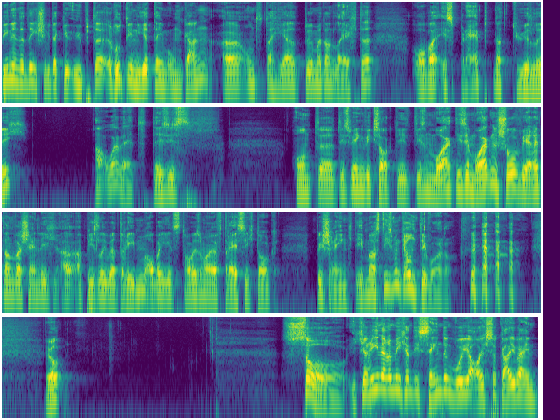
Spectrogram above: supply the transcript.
bin ich natürlich schon wieder geübter, routinierter im Umgang äh, und daher tue ich mir dann leichter. Aber es bleibt natürlich eine Arbeit. Das ist. Und äh, deswegen, wie gesagt, die, diesen Mor diese Morgenshow wäre dann wahrscheinlich äh, ein bisschen übertrieben, aber jetzt habe ich es mal auf 30 Tage beschränkt. Eben aus diesem Grund, die Woche. ja. So, ich erinnere mich an die Sendung, wo ihr euch sogar über ein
